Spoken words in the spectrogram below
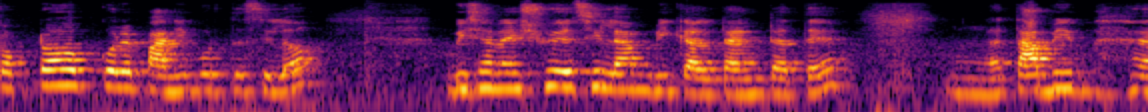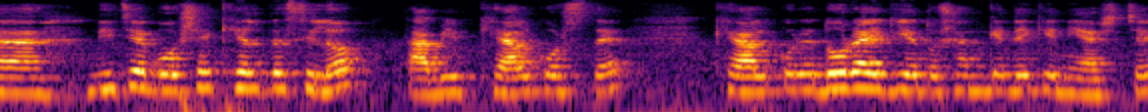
টপ টপ করে পানি পড়তেছিল। বিছানায় শুয়েছিলাম বিকাল টাইমটাতে তাবিব নিচে বসে খেলতেছিল। তাবিব খেয়াল করছে। খেয়াল করে দৌড়ায় গিয়ে তোষানকে ডেকে নিয়ে আসছে।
